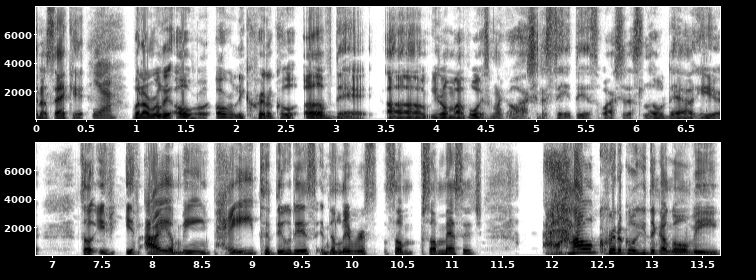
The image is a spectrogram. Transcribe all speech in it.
in a second yeah, but I'm really over overly critical of that. Um, you know, my voice. I'm like, oh, I should have said this, or I should have slowed down here. So if if I am being paid to do this and deliver some some message, how critical you think I'm going to be?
